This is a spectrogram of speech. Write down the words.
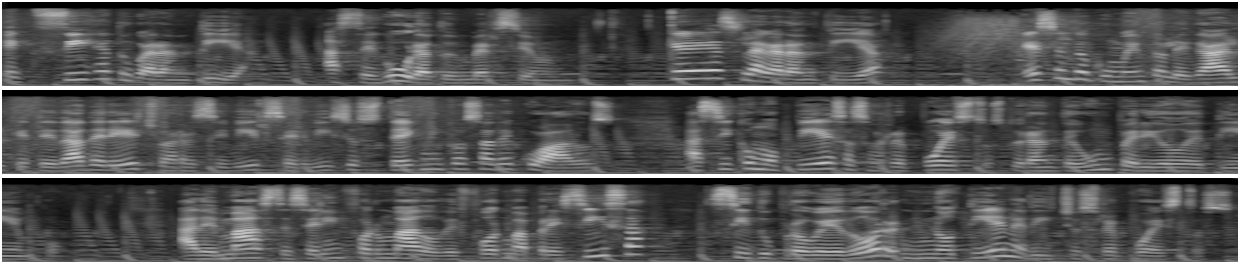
Exige tu garantía. Asegura tu inversión. ¿Qué es la garantía? Es el documento legal que te da derecho a recibir servicios técnicos adecuados, así como piezas o repuestos durante un periodo de tiempo además de ser informado de forma precisa si tu proveedor no tiene dichos repuestos.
